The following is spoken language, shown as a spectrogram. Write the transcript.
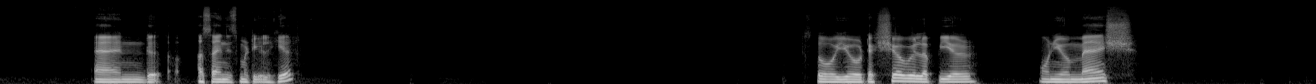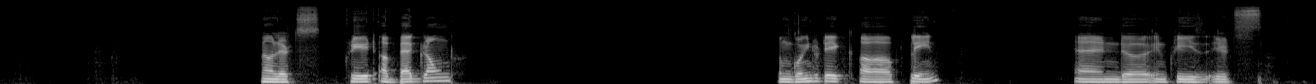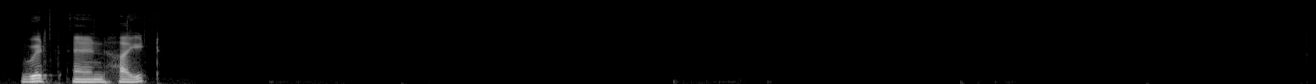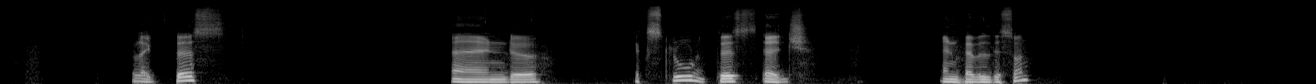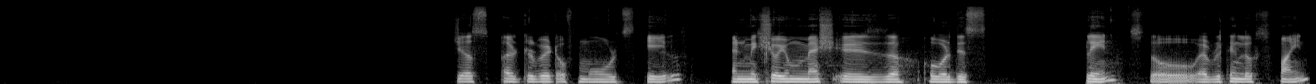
and assign this material here. So your texture will appear on your mesh now let's create a background. I'm going to take a plane and uh, increase its width and height. Like this. And uh, extrude this edge and bevel this one. Just a little bit of more scale and make sure your mesh is uh, over this plane. So everything looks fine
